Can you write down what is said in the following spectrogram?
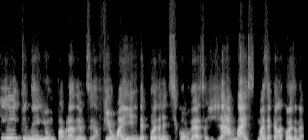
jeito nenhum para Brasil. Eu dizia, filma aí, depois a gente se conversa. Jamais. Mas é aquela coisa, né?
